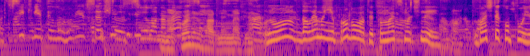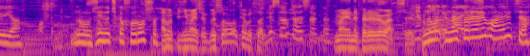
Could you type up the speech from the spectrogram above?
От, всі квіти лугові, все, що цвіло на На колір березі. гарний мед. на. Ну, дали мені пробувати, то мед смачний. Бачите, купую я. Ну, жіночка хороша. А ну піднімайте високо, високо. Високо, високо. Має не перериватися. Не Ну, не переривається.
